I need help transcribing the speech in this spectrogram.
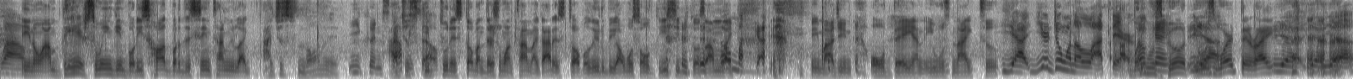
Wow. You know, I'm there swinging, but it's hot. But at the same time, you're like, I just love it. You couldn't stop I just yourself. keep doing stop. And there's one time I got to stop a little bit. I was so dizzy because I'm like, Oh imagine all day and it was night too. yeah, you're doing a lot there. But it was good. It was worth it, right? Yeah, yeah, yeah.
